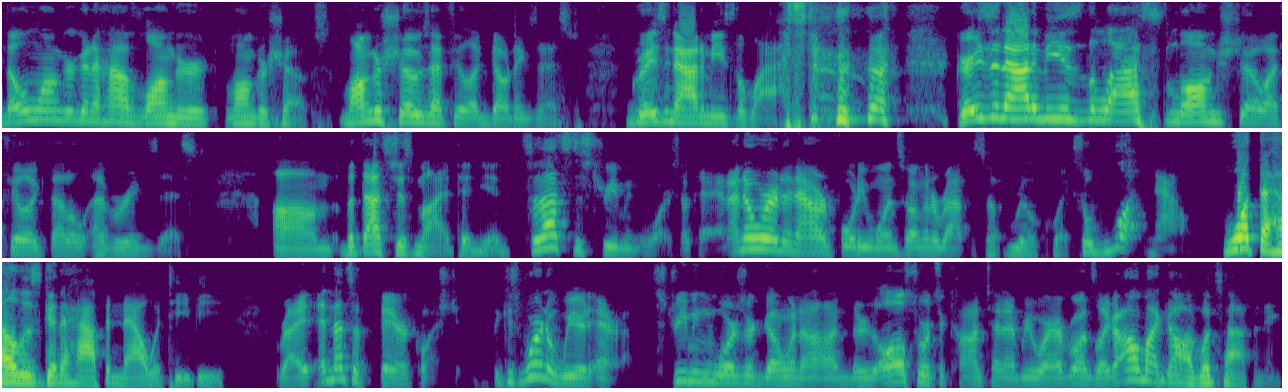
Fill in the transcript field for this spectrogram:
no longer going to have longer longer shows. Longer shows I feel like don't exist. Grey's Anatomy is the last. Grey's Anatomy is the last long show I feel like that'll ever exist. Um, but that's just my opinion. So that's the streaming wars. Okay. And I know we're at an hour and 41, so I'm going to wrap this up real quick. So what now? What the hell is going to happen now with TV? Right. And that's a fair question because we're in a weird era. Streaming wars are going on. There's all sorts of content everywhere. Everyone's like, oh my God, what's happening?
